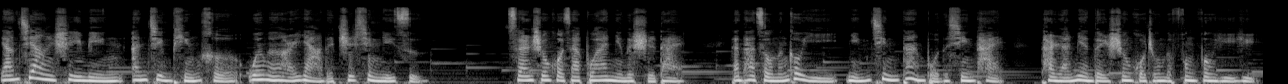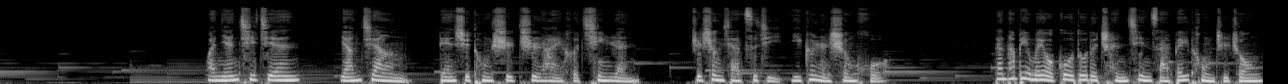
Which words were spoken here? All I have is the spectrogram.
杨绛是一名安静平和、温文尔雅的知性女子。虽然生活在不安宁的时代，但他总能够以宁静淡泊的心态，坦然面对生活中的风风雨雨。晚年期间，杨绛连续痛失挚爱和亲人，只剩下自己一个人生活。但他并没有过多的沉浸在悲痛之中，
